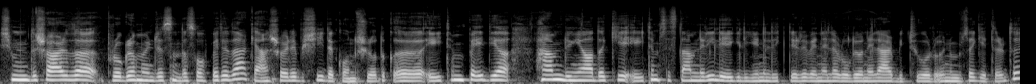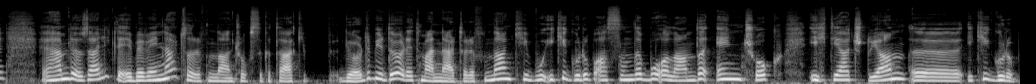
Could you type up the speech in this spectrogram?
Şimdi dışarıda program öncesinde sohbet ederken şöyle bir şey de konuşuyorduk. Ee, Eğitimpedia hem dünyadaki eğitim sistemleriyle ilgili yenilikleri ve neler oluyor neler bitiyor önümüze getirdi. Ee, hem de özellikle ebeveynler tarafından çok sıkı takip gördü. Bir de öğretmenler tarafından ki bu iki grup aslında bu alanda en çok ihtiyaç duyan e, iki grup.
